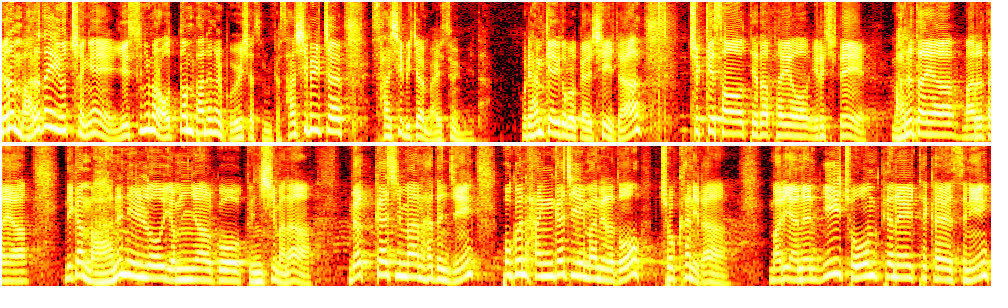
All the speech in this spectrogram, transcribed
여러분 마르다의 요청에 예수님은 어떤 반응을 보이셨습니까? 41절 42절 말씀입니다. 우리 함께 읽어볼까요? 시작. 주께서 대답하여 이르시되 마르다야 마르다야 네가 많은 일로 염려하고 근심하나 몇 가지만 하든지 혹은 한 가지만이라도 족하니라 마리아는 이 좋은 편을 택하였으니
